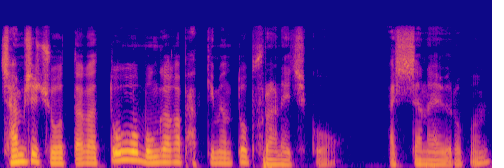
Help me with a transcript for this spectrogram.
잠시 주었다가 또 뭔가가 바뀌면 또 불안해지고 아시잖아요, 여러분.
